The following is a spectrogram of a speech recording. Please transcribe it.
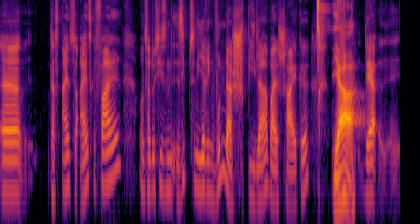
ja. äh, das 1 zu 1 gefallen und zwar durch diesen 17-jährigen Wunderspieler bei Schalke. Ja. Der, äh,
